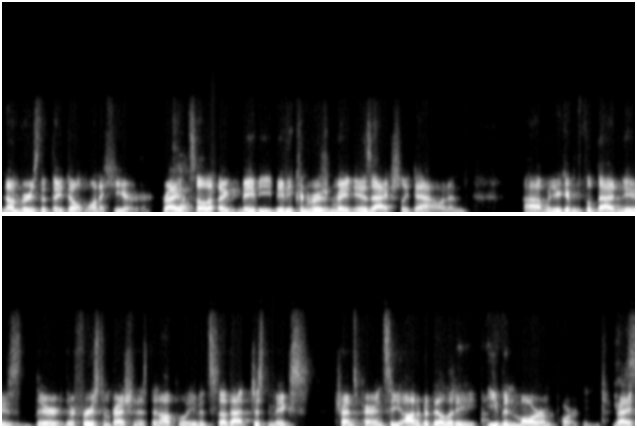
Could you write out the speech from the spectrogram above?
numbers that they don't want to hear right Yeah. so like maybe maybe conversion rate is actually down and uh, when you're giving people bad news their their first impression is to not believe it so that just makes transparency auditability even more important right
